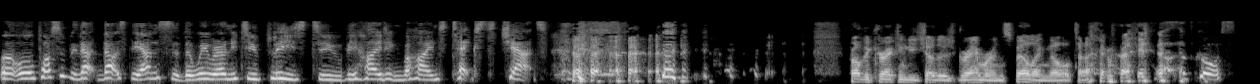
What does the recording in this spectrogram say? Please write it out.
Well, well, possibly that, that's the answer, that we were only too pleased to be hiding behind text chat. Probably correcting each other's grammar and spelling the whole time, right? Of course.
